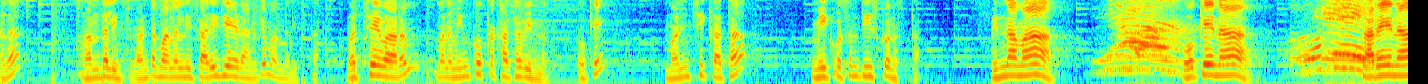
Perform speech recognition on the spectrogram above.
కదా? మందలించడం. అంటే మనల్ని సరి చేయడానికే మందలిస్తారు. వచ్చే వారం మనం ఇంకొక కథ విందాం. ఓకే? మంచి కథ మీకోసం తీసుకొని వస్తా విందామా ఓకేనా? సరేనా?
